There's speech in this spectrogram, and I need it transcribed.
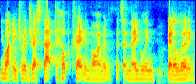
you might need to address that to help create an environment that's enabling better learning.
